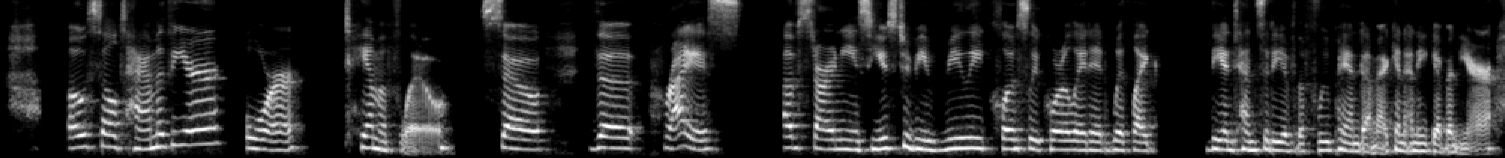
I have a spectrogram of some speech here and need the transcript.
oseltamivir or Tamiflu. So the price of star anise used to be really closely correlated with like the intensity of the flu pandemic in any given year.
